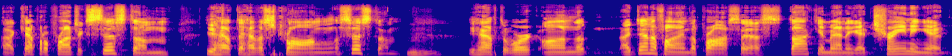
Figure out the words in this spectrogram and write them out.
uh, capital project system, you have to have a strong system. Mm-hmm. You have to work on the, identifying the process, documenting it, training it,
